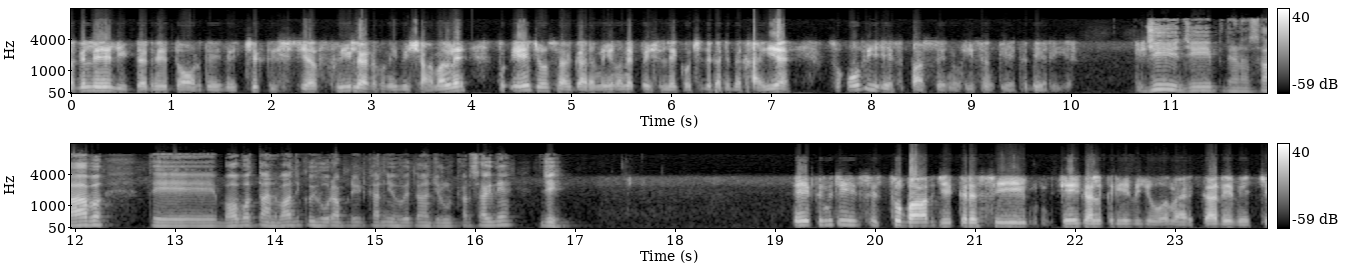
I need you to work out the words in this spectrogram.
ਅਗਲੇ ਲੀਡਰ ਦੇ ਦੌਰ ਦੇ ਵਿੱਚ ਕ੍ਰਿਸਟੀਆ ਫਰੀਲੈਂਡ ਹੋਣੀ ਵੀ ਸ਼ਾਮਲ ਨੇ। ਸੋ ਇਹ ਜੋ ਸਰਗਰਮੀ ਉਹਨਾਂ ਨੇ ਪਿਛਲੇ ਕੁਝ ਦਿਨਾਂ 'ਚ ਦਿਖਾਈ ਹੈ, ਸੋ ਉਹ ਵੀ ਇਸ ਪਾਸੇ ਨੂੰ ਹੀ ਸੰਕੇਤ ਦੇ ਰਹੀ ਹੈ। ਜੀ ਜੀ ਪਧਾਣਾ ਸਾਹਿਬ, ਤੇ ਬਹੁਤ ਬਹੁਤ ਧੰਨਵਾਦ। ਕੋਈ ਹੋਰ ਅਪਡੇਟ ਕਰਨੀ ਹੋਵੇ ਤਾਂ ਜਰੂਰ ਕਰ ਸਕਦੇ ਹਾਂ। ਜੀ। ਇਹ ਪਿੰਡ ਜੀ ਇਸ ਤੋਂ ਬਾਅਦ ਜੇਕਰ ਅਸੀਂ ਇਹ ਗੱਲ ਕਰੀਏ ਵੀ ਜੋ ਅਮਰੀਕਾ ਦੇ ਵਿੱਚ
